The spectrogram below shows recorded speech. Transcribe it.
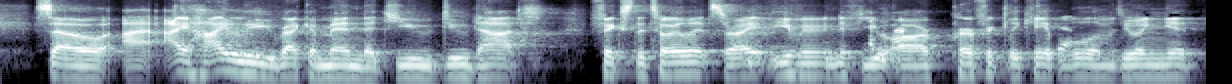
so I, I highly recommend that you do not fix the toilets, right? Even if you are perfectly capable of doing it.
